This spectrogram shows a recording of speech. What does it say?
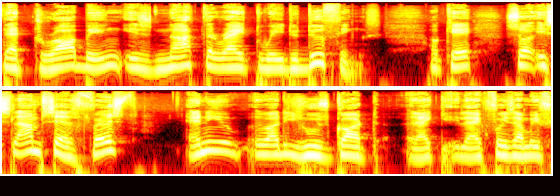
That robbing is not the right way to do things. Okay, so Islam says first anybody who's got like like for example if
